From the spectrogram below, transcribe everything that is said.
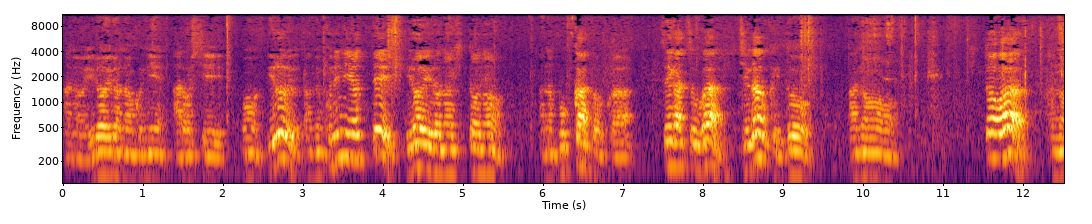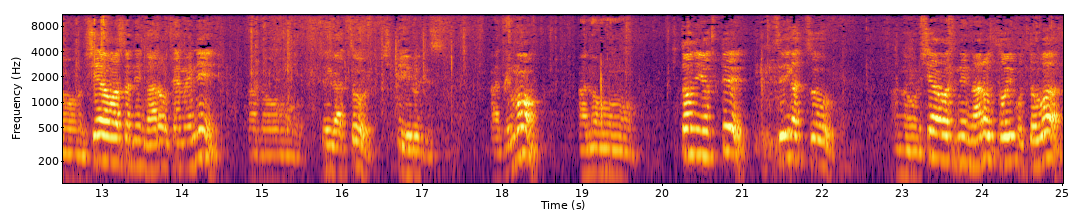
あのいろいろな国あるしもういろいろあの国によっていろいろな人のあの物価とか生活が違うけどあの人はあの幸せになるためにあの生活をしているです。あでもあの人によって生活をあの幸せになるということは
